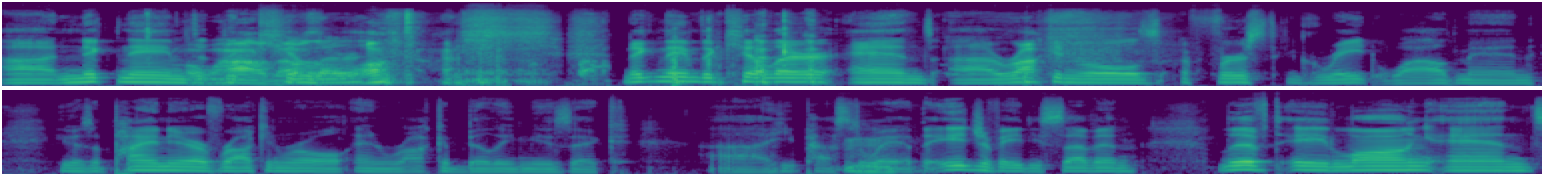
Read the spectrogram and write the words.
uh, nicknamed oh, wow, the Killer. nicknamed the Killer and uh, rock and roll's first great wild man. He was a pioneer of rock and roll and rockabilly music. Uh, he passed mm-hmm. away at the age of 87. Lived a long and,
